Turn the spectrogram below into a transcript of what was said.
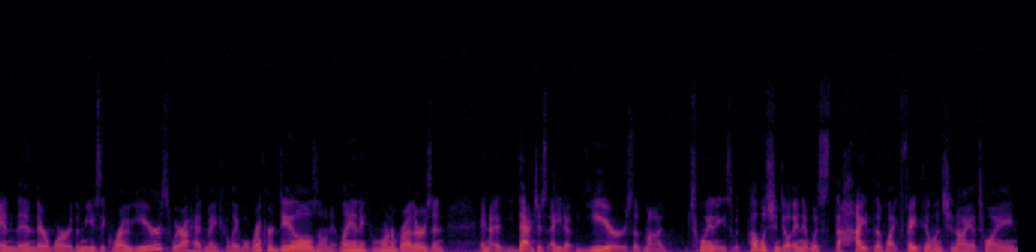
and then there were the Music Row years where I had major label record deals on Atlantic and Warner Brothers, and and I, that just ate up years of my 20s with publishing deal and it was the height of like faith hill and shania twain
